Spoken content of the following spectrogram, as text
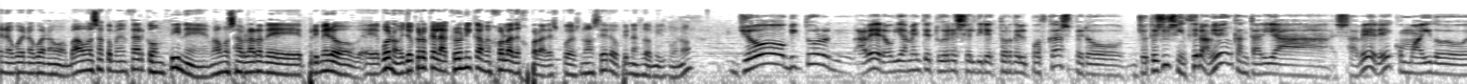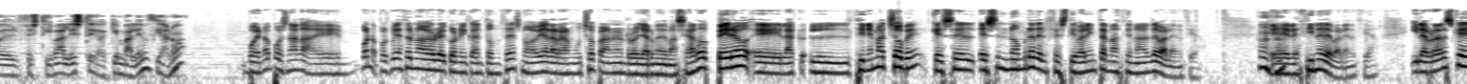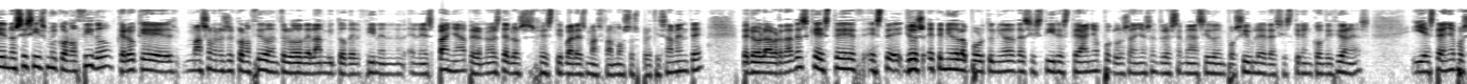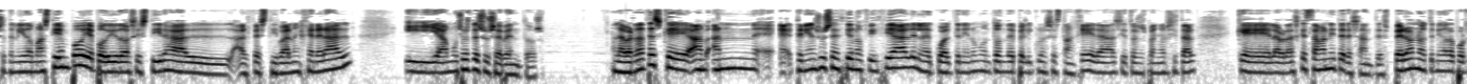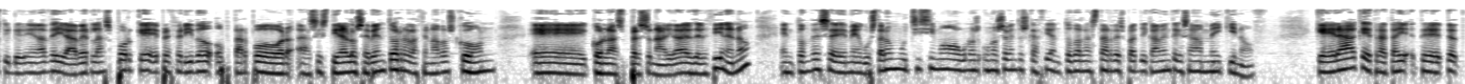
Bueno, bueno, bueno, vamos a comenzar con cine. Vamos a hablar de, primero, eh, bueno, yo creo que la crónica mejor la dejo para después, ¿no, Ser? ¿Opinas lo mismo, no? Yo, Víctor, a ver, obviamente tú eres el director del podcast, pero yo te soy sincero, a mí me encantaría saber, ¿eh? Cómo ha ido el festival este aquí en Valencia, ¿no? Bueno, pues nada, eh, bueno, pues voy a hacer una breve crónica entonces, no me voy a alargar mucho para no enrollarme demasiado, pero eh, la- el Cinema Chove, que es el, es el nombre del Festival Internacional de Valencia. Eh, de cine de Valencia. Y la verdad es que no sé si es muy conocido, creo que más o menos es conocido dentro del ámbito del cine en, España, pero no es de los festivales más famosos precisamente. Pero la verdad es que este, este, yo he tenido la oportunidad de asistir este año, porque los años anteriores se me ha sido imposible de asistir en condiciones, y este año pues he tenido más tiempo y he podido asistir al, al festival en general y a muchos de sus eventos. La verdad es que han, eh, tenían su sección oficial en la cual tenían un montón de películas extranjeras y otros españoles y tal, que la verdad es que estaban interesantes, pero no he tenido la oportunidad de ir a verlas porque he preferido optar por asistir a los eventos relacionados con, eh, con las personalidades del cine, ¿no? Entonces eh, me gustaron muchísimo unos, unos eventos que hacían todas las tardes prácticamente que se llaman Making of que era que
